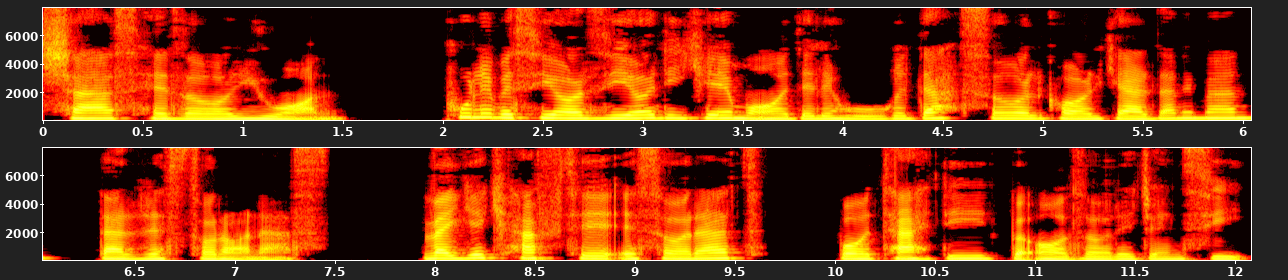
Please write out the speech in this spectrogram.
شست هزار یوان. پول بسیار زیادی که معادل حقوق ده سال کار کردن من در رستوران است و یک هفته اسارت با تهدید به آزار جنسی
